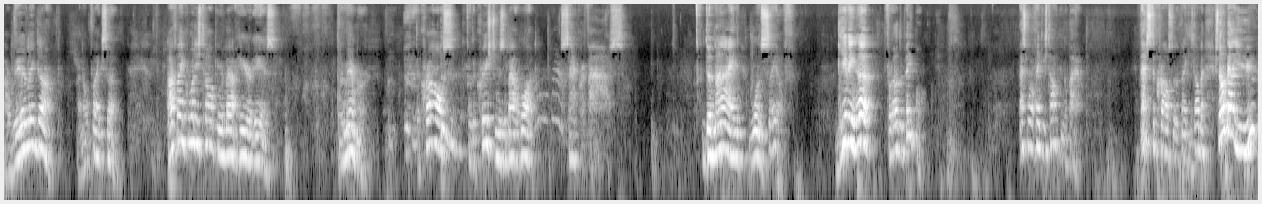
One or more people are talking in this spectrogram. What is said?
I really don't. I don't think so. I think what he's talking about here is remember, the cross for the Christian is about what? Sacrifice. Denying oneself. Giving up for other people. That's what I think he's talking about. That's the cross that I think he's talking about. It's not about you.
